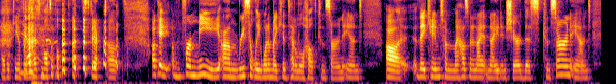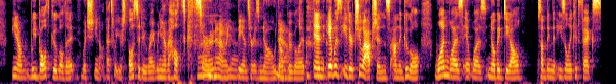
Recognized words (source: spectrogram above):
I have a camper yeah. that has multiple beds stacked up. Okay, um, for me, um, recently one of my kids had a little health concern, and uh, they came to my husband and I at night and shared this concern, and you know, we both Googled it, which, you know, that's what you're supposed to do, right? When you have a health concern. Oh, no, yeah. The answer is no, don't no. Google it. And it was either two options on the Google. One was it was no big deal, something that easily could fix.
